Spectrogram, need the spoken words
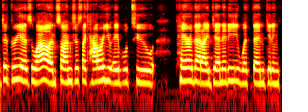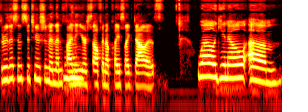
degree as well and so i'm just like how are you able to pair that identity with then getting through this institution and then finding Mhm. yourself in a place like dallas Well, you know, um,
